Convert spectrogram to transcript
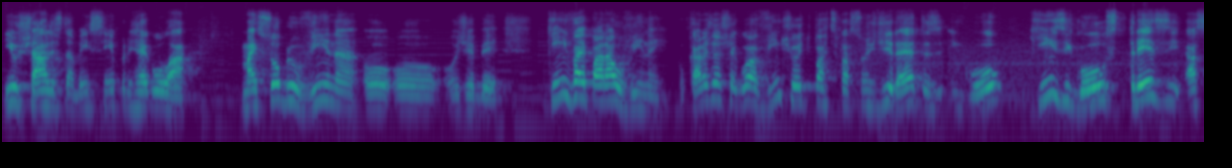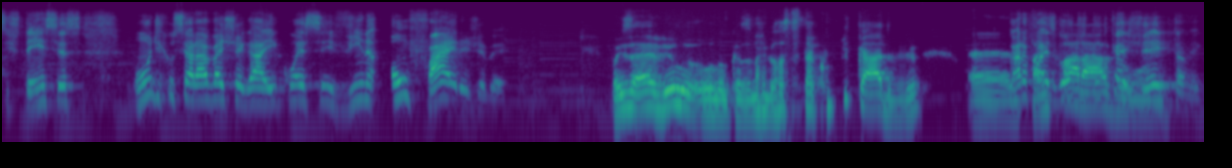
E o Charles também sempre regular. Mas sobre o Vina, o, o, o GB, quem vai parar o Vina? Hein? O cara já chegou a 28 participações diretas em gol, 15 gols, 13 assistências. Onde que o Ceará vai chegar aí com esse Vina on fire, GB? Pois é, viu, Lucas? O negócio tá complicado, viu? É, o cara tá faz gol de tudo que é jeito, amigo.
